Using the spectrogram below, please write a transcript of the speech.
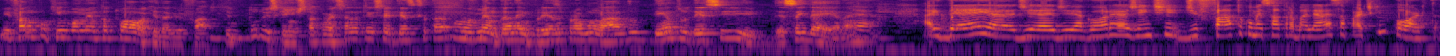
Me fala um pouquinho do momento atual aqui da Grifato, porque uhum. tudo isso que a gente está conversando, eu tenho certeza que você está movimentando a empresa para algum lado dentro desse, dessa ideia, né? É. A ideia de, de agora é a gente, de fato, começar a trabalhar essa parte que importa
